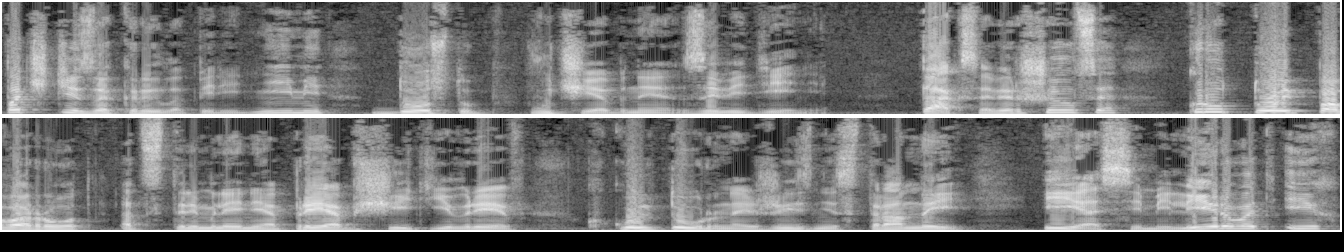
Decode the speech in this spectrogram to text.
почти закрыло перед ними доступ в учебные заведения. Так совершился крутой поворот от стремления приобщить евреев к культурной жизни страны и ассимилировать их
